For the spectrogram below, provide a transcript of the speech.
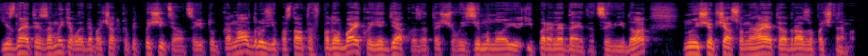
Дізнайтесь за мить, але для початку підпишіться на цей YouTube канал. Друзі, поставте вподобайку. Я дякую за те, що ви зі мною і переглядаєте це відео. Ну і щоб часу не гаяти, одразу почнемо.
